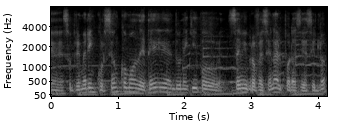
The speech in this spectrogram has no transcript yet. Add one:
eh, su primera incursión como DT de un equipo semiprofesional, por así decirlo,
